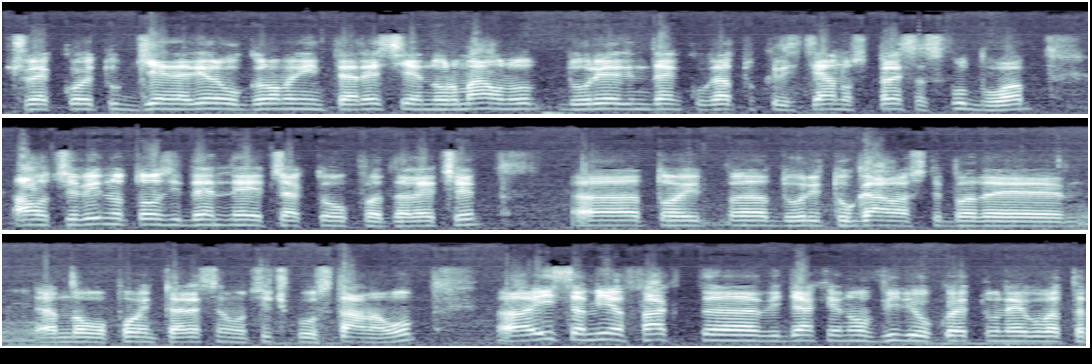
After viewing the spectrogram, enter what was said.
човек, който генерира огромен интерес и е нормално дори един ден, когато Кристиано спре с футбола, а очевидно този ден не е чак толкова далече, той дори тогава ще бъде много по-интересен от всичко останало. И самия факт, видях едно видео, което неговата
